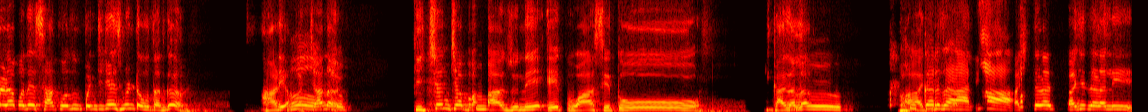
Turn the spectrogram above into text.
वेळामध्ये सात वाजून पंचेचाळीस मिनिटं होतात ग. आणि हो, अचानक. किचनच्या बाजूने एक वास येतो. काय झालं? कुकर जळाला. भाजी जळाली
